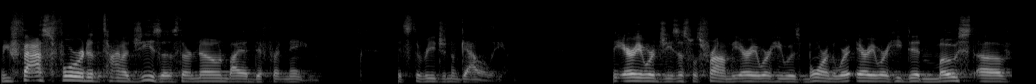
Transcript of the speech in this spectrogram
when you fast forward to the time of Jesus, they're known by a different name. It's the region of Galilee, the area where Jesus was from, the area where he was born, the area where he did most of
